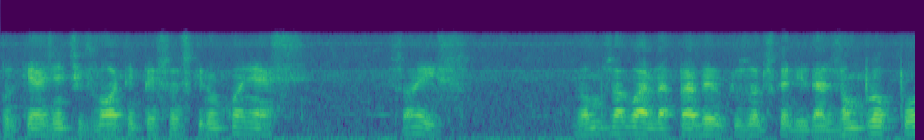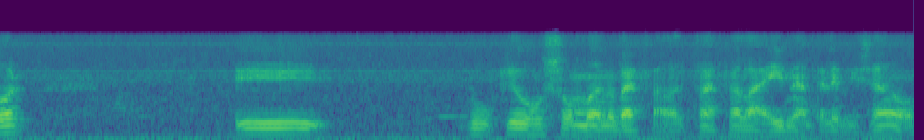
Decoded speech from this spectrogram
porque a gente vota em pessoas que não conhece. Só isso. Vamos aguardar para ver o que os outros candidatos vão propor e o que o russomano vai falar, vai falar aí na televisão,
